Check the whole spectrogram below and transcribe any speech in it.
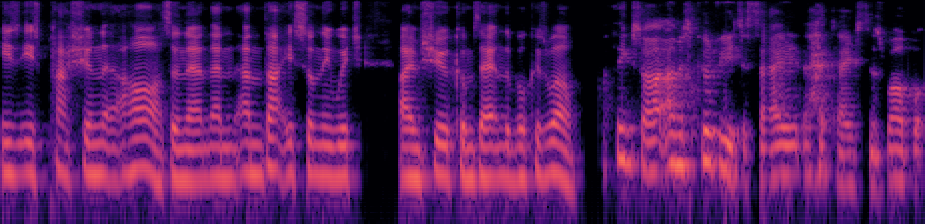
his, his passion at heart, and, and and that is something which I'm sure comes out in the book as well. I think so. I mean, it's good for you to say that, Jason, as well. But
